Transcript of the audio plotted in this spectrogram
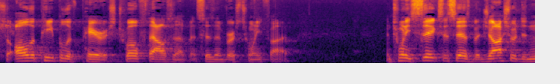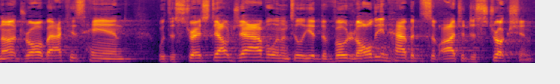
So all the people have perished, 12,000 of them, it says in verse 25. In 26, it says, But Joshua did not draw back his hand with the stretched out javelin until he had devoted all the inhabitants of Ai to destruction.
